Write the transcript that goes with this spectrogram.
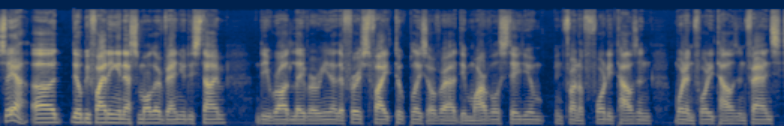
so yeah, uh they'll be fighting in a smaller venue this time, the Rod Laver Arena. The first fight took place over at the Marvel Stadium in front of 40,000 more than 40,000 fans.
